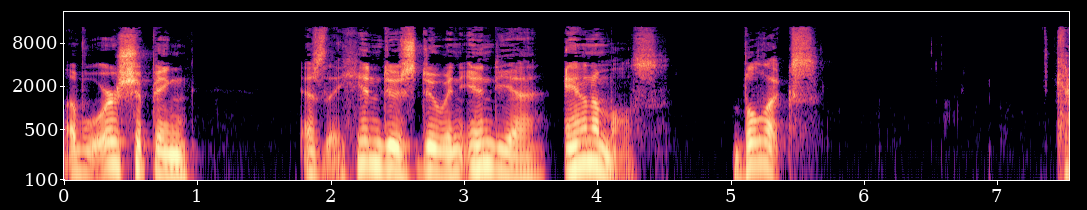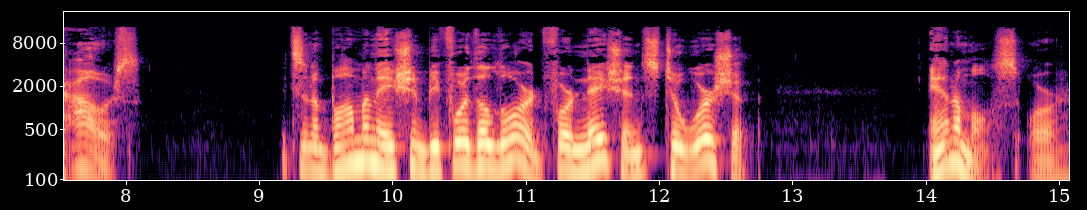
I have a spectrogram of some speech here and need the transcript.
of worshiping, as the Hindus do in India, animals, bullocks, cows. It's an abomination before the Lord for nations to worship animals or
